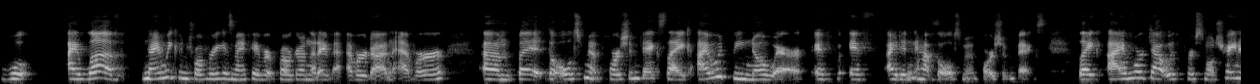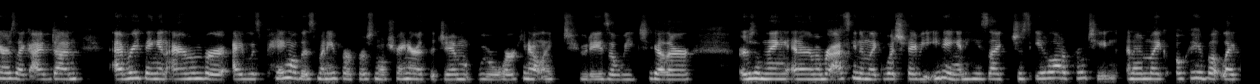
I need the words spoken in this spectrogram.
well I love Nine Week Control Freak is my favorite program that I've ever done ever. Um, but the ultimate portion fix, like I would be nowhere if if I didn't have the ultimate portion fix. Like I've worked out with personal trainers, like I've done everything. And I remember I was paying all this money for a personal trainer at the gym. We were working out like two days a week together or something. And I remember asking him like, what should I be eating? And he's like, just eat a lot of protein. And I'm like, okay, but like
